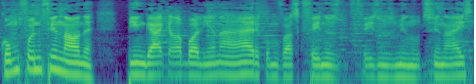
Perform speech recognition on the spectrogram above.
Como foi no final, né? Pingar aquela bolinha na área, como o Vasco fez nos, fez nos minutos finais.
